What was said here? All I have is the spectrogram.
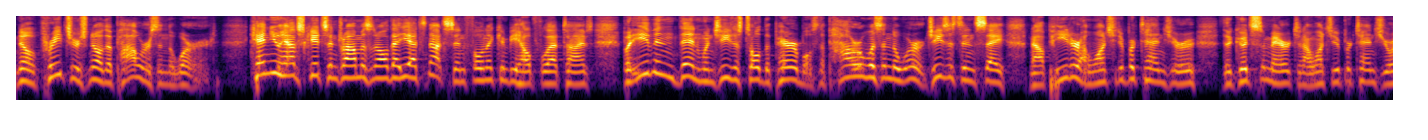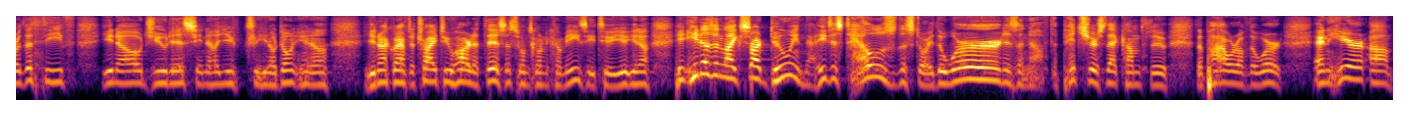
No, preachers know the power's in the word. Can you have skits and dramas and all that? Yeah, it's not sinful and it can be helpful at times. But even then, when Jesus told the parables, the power was in the word. Jesus didn't say, now, Peter, I want you to pretend you're the good Samaritan. I want you to pretend you're the thief, you know, Judas, you know, you, you know, don't, you know, you're not going to have to try too hard at this. This one's going to come easy to you, you know. He, he doesn't like start doing that. He just tells the story. The word is enough. The pictures that come through the power of the word. And here, um,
